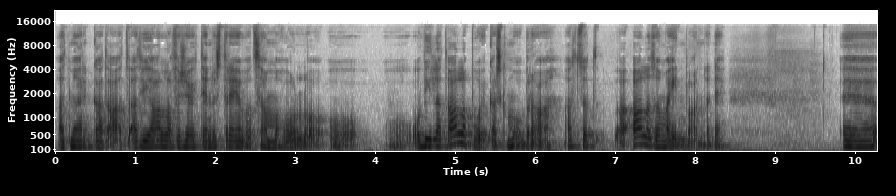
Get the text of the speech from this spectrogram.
att märka att, att, att vi alla försökte ändå sträva åt samma håll och, och, och, och ville att alla pojkar ska må bra. Alltså att alla som var inblandade. Eh,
